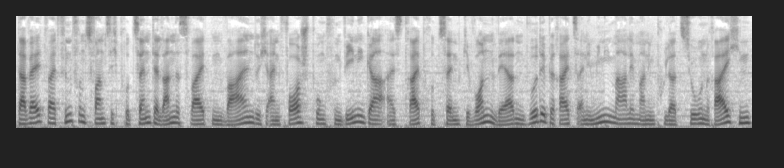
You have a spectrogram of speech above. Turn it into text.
Da weltweit 25% der landesweiten Wahlen durch einen Vorsprung von weniger als 3% gewonnen werden, würde bereits eine minimale Manipulation reichen,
